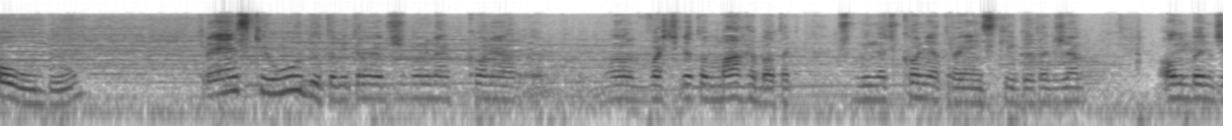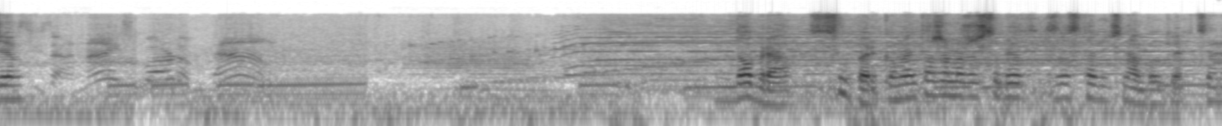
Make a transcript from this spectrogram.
Po łudu. Trojańskie łudu to mi trochę przypomina konia... No właściwie to ma chyba tak przypominać konia trojańskiego, także on będzie... Dobra, super. Komentarze możesz sobie zostawić na bok. Ja chcę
